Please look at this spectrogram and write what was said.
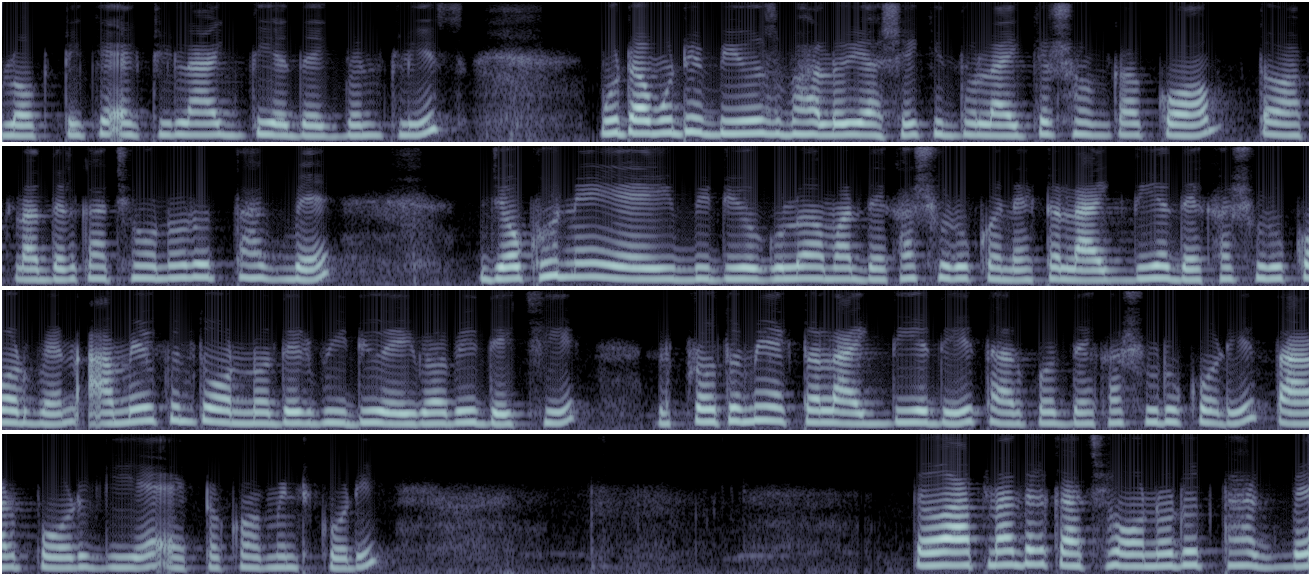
ব্লগটিকে একটি লাইক দিয়ে দেখবেন প্লিজ মোটামুটি ভিউজ ভালোই আসে কিন্তু লাইকের সংখ্যা কম, তো আপনাদের কাছে অনুরোধ থাকবে যখনই এই ভিডিওগুলো আমার দেখা শুরু করেন, একটা লাইক দিয়ে দেখা শুরু করবেন। আমিও কিন্তু অন্যদের ভিডিও এইভাবেই দেখি। প্রথমে একটা লাইক দিয়ে দিই তারপর দেখা শুরু করি, তারপর গিয়ে একটা কমেন্ট করি। তো আপনাদের কাছে অনুরোধ থাকবে,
